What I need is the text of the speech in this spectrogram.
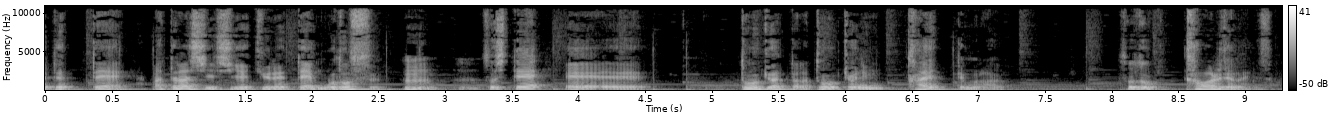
れてって、新しい刺激を入れて戻す。うん。そして、えー、東京だったら東京に帰ってもらう。そうすると変わるじゃないですか。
